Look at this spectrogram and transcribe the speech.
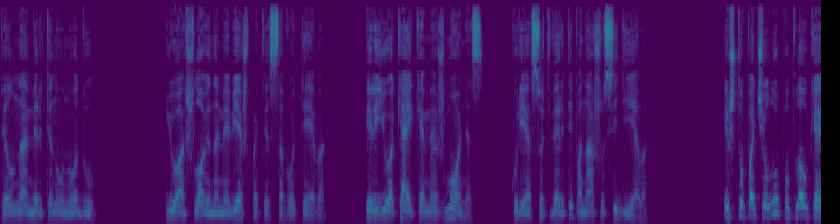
pilna mirtinų nuodų. Juo šloviname viešpati savo tėvą ir juo keikiame žmonės kurie sutverti panašus į Dievą. Iš tų pačių lūpų plaukia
